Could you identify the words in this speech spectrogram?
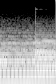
you.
